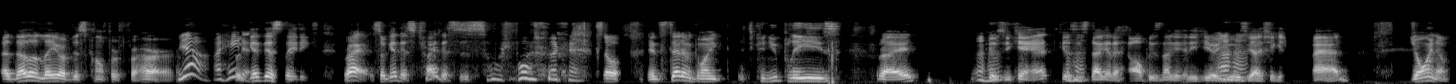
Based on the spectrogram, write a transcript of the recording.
another layer of discomfort for her. Yeah, I hate so it. Get this, ladies. Right. So get this. Try this. This is so much fun. Okay. so instead of going, can you please, right? Because uh-huh. you can't, because uh-huh. it's not going to help. He's not going to hear uh-huh. you. He's actually get mad. Join him.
